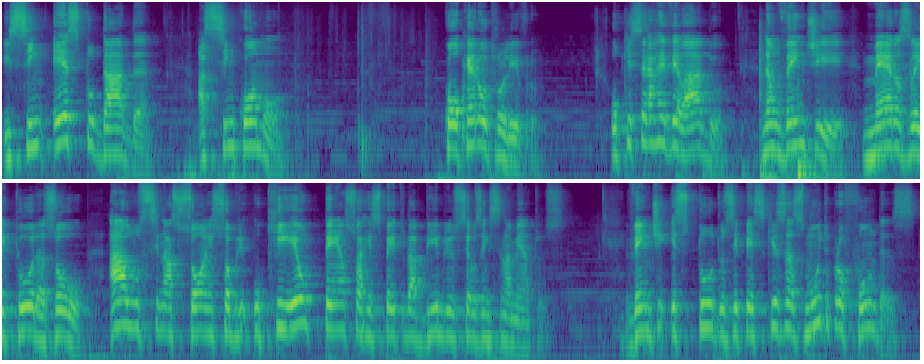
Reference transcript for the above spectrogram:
e sim estudada, assim como qualquer outro livro. O que será revelado não vem de meras leituras ou alucinações sobre o que eu penso a respeito da Bíblia e os seus ensinamentos. Vem de estudos e pesquisas muito profundas,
